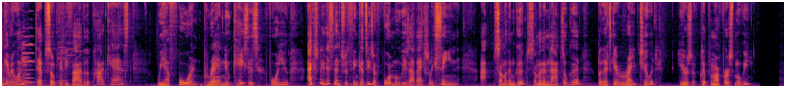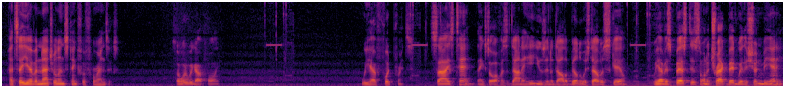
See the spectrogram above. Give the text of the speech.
back, everyone, to episode 55 of the podcast. We have four brand new cases for you. Actually, this is interesting because these are four movies I've actually seen. Uh, some of them good, some of them not so good, but let's get right to it. Here's a clip from our first movie. I'd say you have a natural instinct for forensics. So what do we got, Paulie? We have footprints. Size 10, thanks to Officer Donahue using a dollar bill to establish scale. We have asbestos on a track bed where there shouldn't be any.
